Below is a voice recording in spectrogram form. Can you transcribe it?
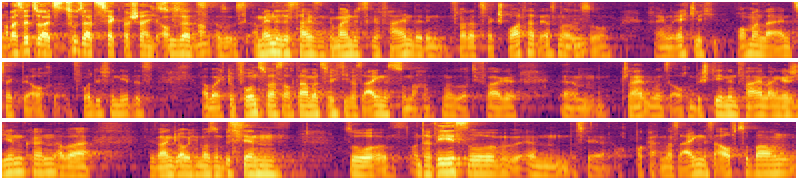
Aber es wird so als Zusatzzweck wahrscheinlich als Zusatz, auch. Ne? Also ist am Ende des Tages ein gemeinnütziger Verein, der den Förderzweck Sport hat erstmal. Mhm. Also so rein rechtlich braucht man da einen Zweck, der auch vordefiniert ist. Aber ich glaube, für uns war es auch damals wichtig, was Eigenes zu machen. Also auch die Frage, ähm, klar hätten wir uns auch im bestehenden Verein engagieren können, aber wir waren, glaube ich, immer so ein bisschen so unterwegs, so, ähm, dass wir auch Bock hatten, was Eigenes aufzubauen.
